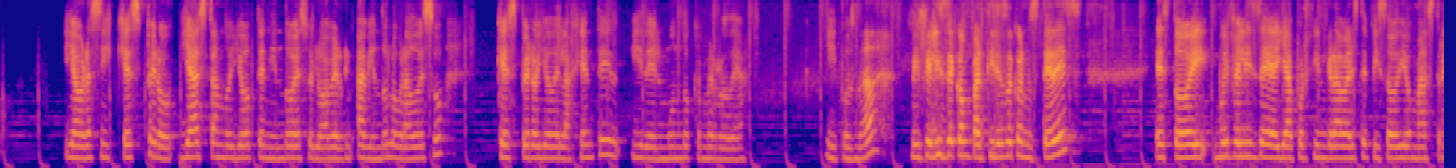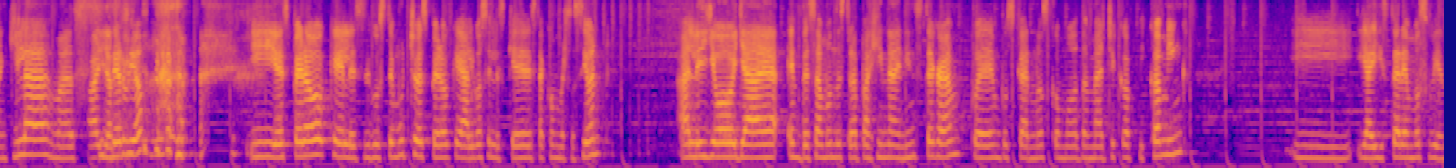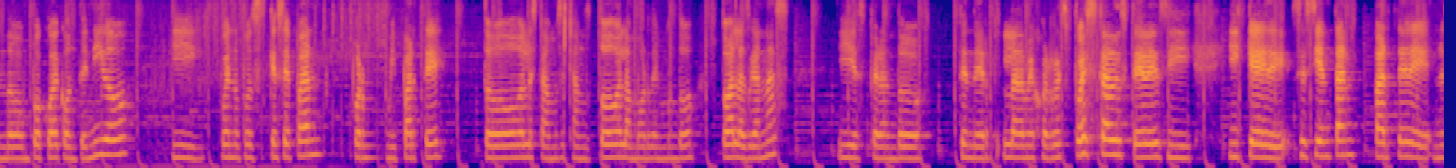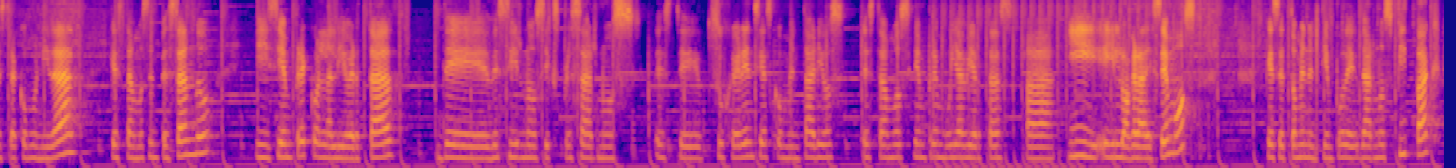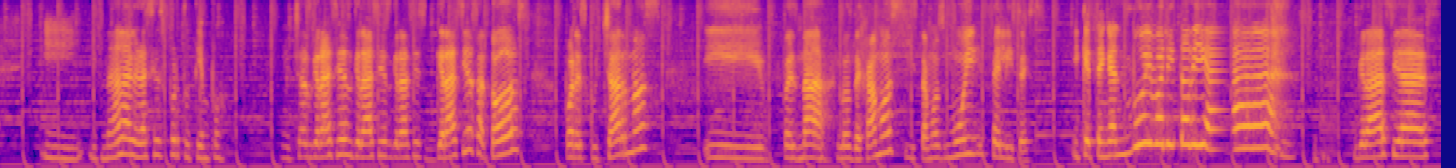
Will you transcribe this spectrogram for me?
y ahora sí, ¿qué espero? Ya estando yo teniendo eso y lo haber, habiendo logrado eso, ¿qué espero yo de la gente y del mundo que me rodea? Y pues nada, muy feliz de compartir eso con ustedes. Estoy muy feliz de ya por fin grabar este episodio más tranquila, más sin nervio. y espero que les guste mucho, espero que algo se les quede de esta conversación. Ale y yo ya empezamos nuestra página en Instagram. Pueden buscarnos como The Magic of Becoming. Y, y, ahí estaremos subiendo un poco de contenido. Y bueno, pues que sepan por mi parte, todo le estamos echando, todo el amor del mundo, todas las ganas y esperando tener la mejor respuesta de ustedes y, y que se sientan parte de nuestra comunidad que estamos empezando y siempre con la libertad de decirnos y expresarnos este, sugerencias, comentarios. Estamos siempre muy abiertas a, y, lo agradecemos que se tomen el tiempo de darnos feedback. Y, y nada, gracias por tu tiempo. Muchas gracias, gracias, gracias, gracias a todos por escucharnos. Y pues nada, los dejamos y estamos muy felices y que tengan muy bonito día. Gracias.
